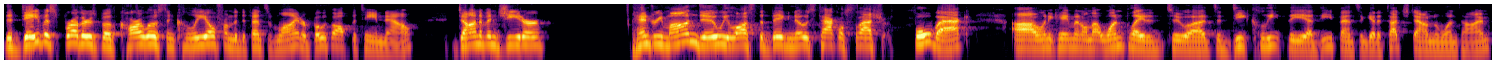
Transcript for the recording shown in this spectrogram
The Davis brothers, both Carlos and Khalil from the defensive line, are both off the team now. Donovan Jeter, Henry Mondeaux. We lost the big nose tackle slash fullback uh, when he came in on that one play to to, uh, to decleat the uh, defense and get a touchdown to one time.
